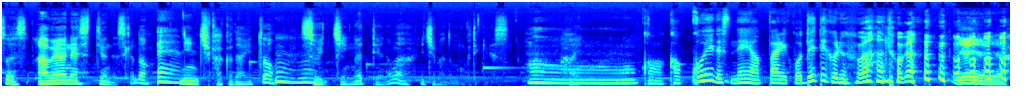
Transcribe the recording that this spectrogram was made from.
そうです。アウェアネスっていうんですけど、ええ。認知拡大とうんうん。スイッチングっていうのが一番の目的です。あーなんかかっこいいですね。やっぱりこう出てくるワードが。いやいやいや。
